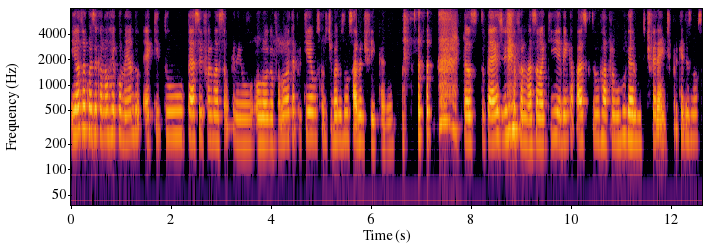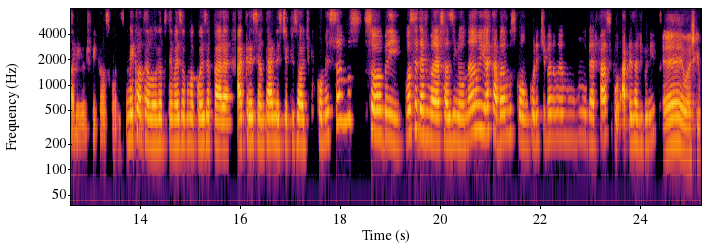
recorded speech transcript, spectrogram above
E outra coisa que eu não recomendo é que tu peça informação, que nem o, Logan falou, até porque os curitibanos não sabem onde fica, né? então, se tu pede informação aqui, é bem capaz que tu vá para algum lugar muito diferente, porque eles não sabem onde ficam as coisas. Me conta, Logan, tu tem mais alguma coisa para acrescentar neste episódio que começamos sobre você deve morar sozinho ou não e acabamos com Curitiba não é um lugar fácil, apesar de bonito? É, eu acho que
